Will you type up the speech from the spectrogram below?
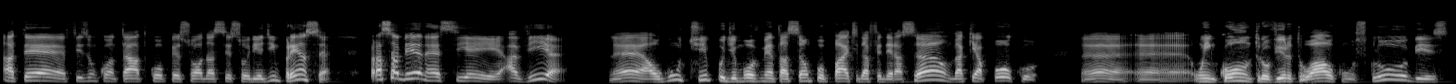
Até fiz um contato com o pessoal da assessoria de imprensa para saber né, se havia né, algum tipo de movimentação por parte da federação. Daqui a pouco, é, é, um encontro virtual com os clubes,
